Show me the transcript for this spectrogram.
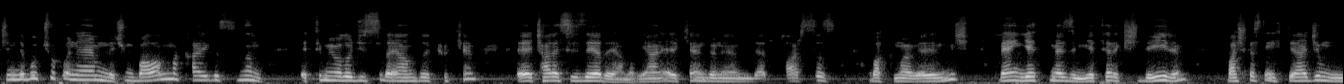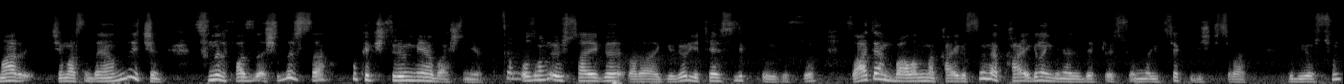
Şimdi bu çok önemli. Çünkü bağlanma kaygısının etimiyolojisi dayandığı köken e, çaresizliğe dayanır. Yani erken dönemde tutarsız bakıma verilmiş. Ben yetmezim, yeter kişi değilim. Başkasına ihtiyacım var şemasına dayandığı için sınır fazla aşılırsa bu pekiştirilmeye başlanıyor. Tabii. O zaman öz saygı saygılara giriyor, yetersizlik duygusu. Zaten bağlanma kaygısının ve kaygının genelde depresyonla yüksek bir ilişkisi var biliyorsun.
